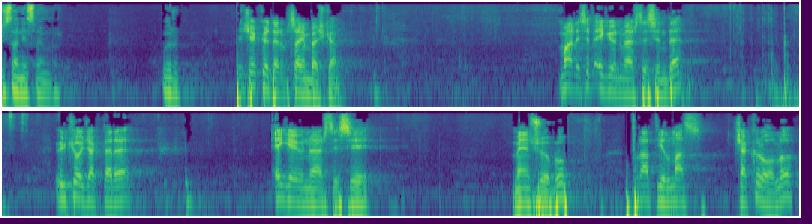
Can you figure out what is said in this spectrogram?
Bir saniye Sayın Vural. Buyurun. Teşekkür ederim Sayın Başkan. Maalesef Ege Üniversitesi'nde Ülke Ocakları Ege Üniversitesi mensubu Fırat Yılmaz Çakıroğlu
